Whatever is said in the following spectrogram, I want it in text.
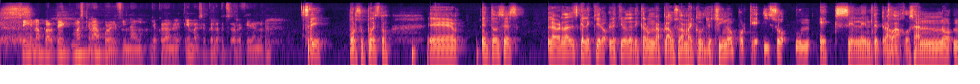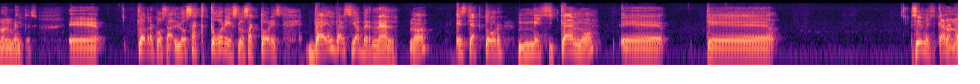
Sí, una parte, más que nada por el final, yo creo en el clímax, que es lo que te estás refiriendo. Sí, por supuesto. Eh, entonces, la verdad es que le quiero, le quiero dedicar un aplauso a Michael Giacchino porque hizo un excelente trabajo. O sea, no, no inventes. Eh, ¿Qué otra cosa? Los actores, los actores. Gael García Bernal, ¿no? Este actor mexicano eh, que... Sí es mexicano, ¿no?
